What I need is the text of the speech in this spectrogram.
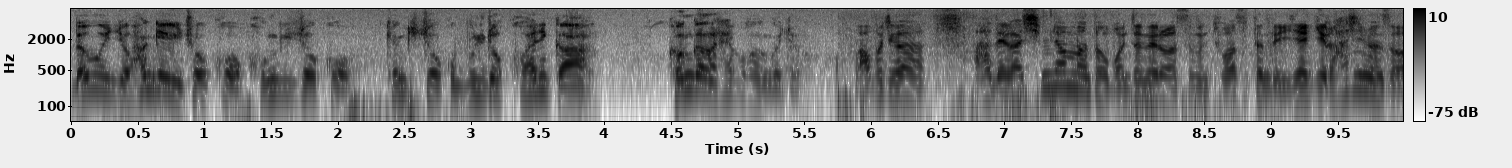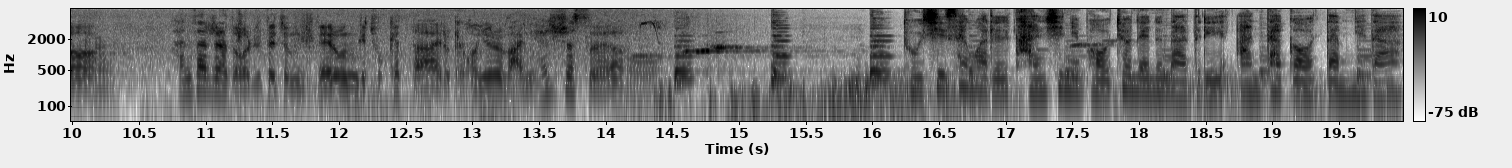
너무 이제 환경이 좋고 공기 좋고 경치 좋고 물 좋고 하니까 건강을 회복한 거죠. 아버지가 아 내가 10년만 더 먼저 내려왔으면 좋았을 텐데 이 얘기를 하시면서 네. 한 살이라도 어릴 때 좀 내려오는 게 좋겠다 이렇게 권유를 많이 해주셨어요. 도시 생활을 간신히 버텨내는 아들이 안타까웠답니다.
